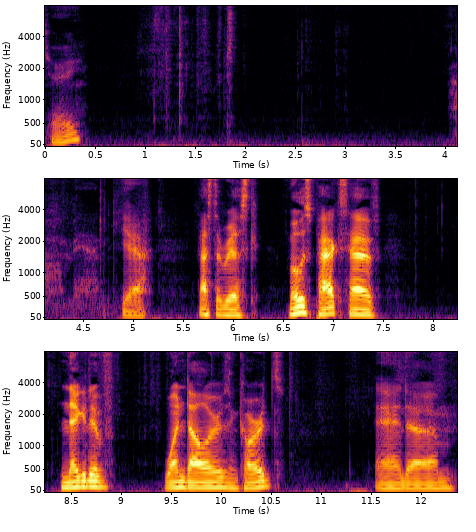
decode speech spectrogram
Okay. Oh, man. Yeah. That's the risk. Most packs have negative 1 in cards. And, um,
